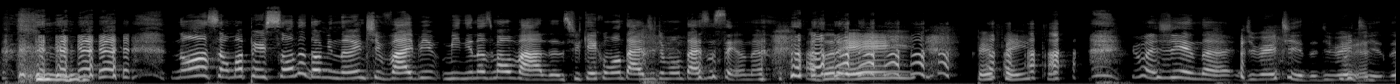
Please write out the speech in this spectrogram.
Nossa, uma persona dominante vibe meninas malvadas. Fiquei com vontade de montar essa cena. Adorei. Perfeito. Imagina! Divertido, divertido.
